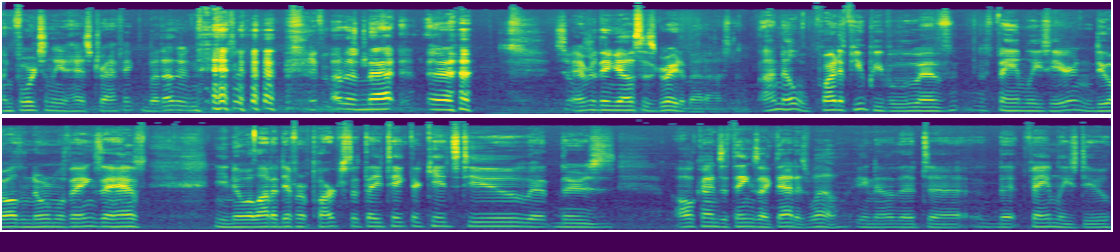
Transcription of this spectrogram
Unfortunately, it has traffic, but other than that, other than that, uh, so everything else is great about Austin. I know quite a few people who have families here and do all the normal things. They have, you know, a lot of different parks that they take their kids to. Uh, there's all kinds of things like that as well. You know that uh, that families do,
